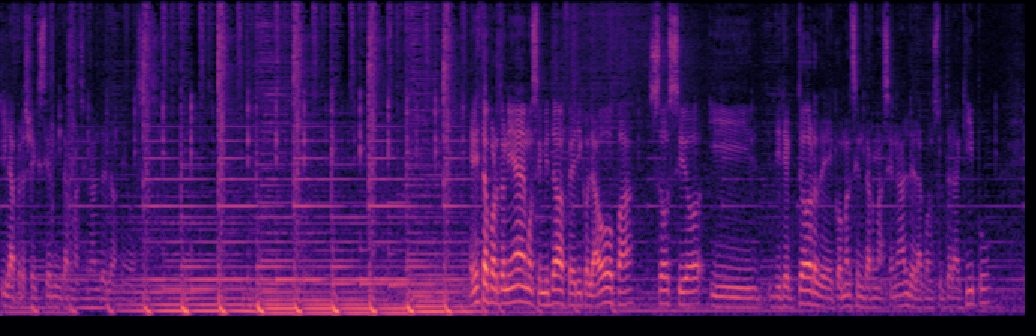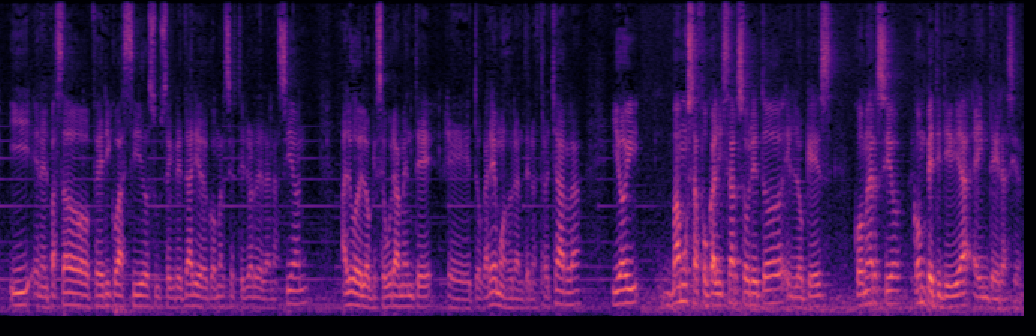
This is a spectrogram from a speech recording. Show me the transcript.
y la proyección internacional de los negocios. En esta oportunidad hemos invitado a Federico Laopa, socio y director de Comercio Internacional de la consultora Kipu, y en el pasado Federico ha sido subsecretario de Comercio Exterior de la Nación, algo de lo que seguramente eh, tocaremos durante nuestra charla, y hoy vamos a focalizar sobre todo en lo que es comercio, competitividad e integración.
